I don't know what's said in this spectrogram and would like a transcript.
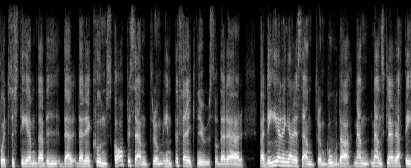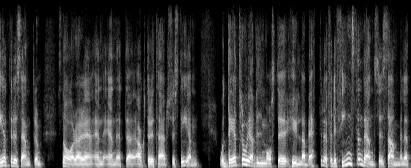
på ett system där, vi, där, där det är kunskap i centrum, inte fake news och där det är värderingar i centrum, goda men, mänskliga rättigheter i centrum snarare än, än ett eh, auktoritärt system. Och det tror jag vi måste hylla bättre, för det finns tendenser i samhället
